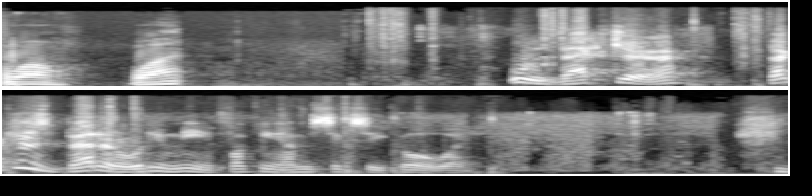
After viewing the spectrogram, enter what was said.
Whoa, what? Ooh, Vector. Vector's better. What do you mean? Fucking M60, go away.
